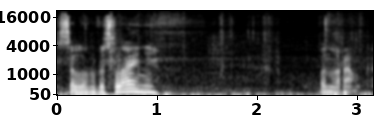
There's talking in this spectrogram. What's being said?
Салон в Еслайні. Панорамка.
